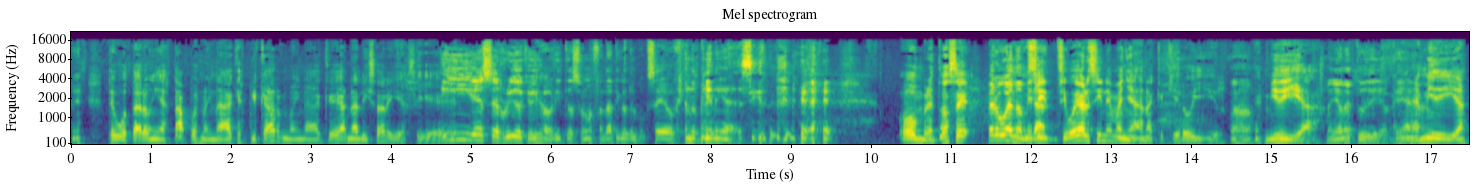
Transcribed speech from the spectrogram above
te votaron y ya está. Pues no hay nada que explicar, no hay nada que analizar y así es. Y ese ruido que oís ahorita son los fanáticos del boxeo que nos vienen a decir. Hombre, entonces, Pero bueno, mira. si, si voy al cine mañana, que quiero ir, Ajá. es mi día. Mañana es tu día, ok. mañana es mi día.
